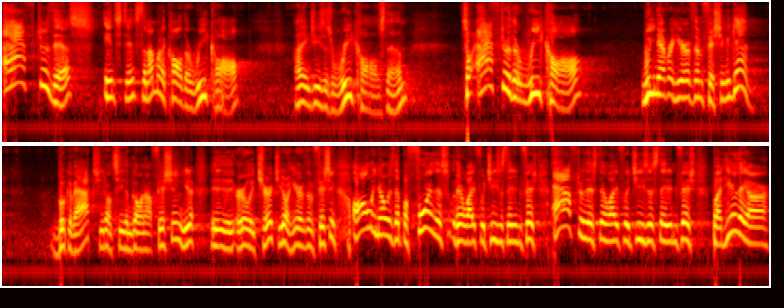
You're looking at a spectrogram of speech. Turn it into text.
after this instance that I'm going to call the recall, I think Jesus recalls them. So after the recall, we never hear of them fishing again. Book of Acts, you don't see them going out fishing. You the uh, early church, you don't hear of them fishing. All we know is that before this, their life with Jesus, they didn't fish. After this, their life with Jesus, they didn't fish. But here they are.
